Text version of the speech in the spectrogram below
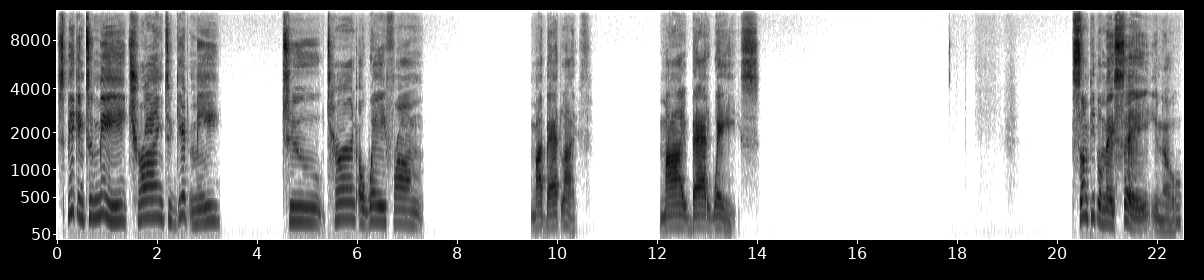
Speaking to me, trying to get me to turn away from my bad life my bad ways. Some people may say, you know,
